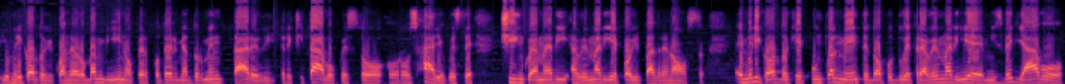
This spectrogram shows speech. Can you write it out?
Io mi ricordo che quando ero bambino per potermi addormentare recitavo questo rosario, queste cinque Ave Marie e poi il Padre Nostro. E mi ricordo che puntualmente dopo due o tre Ave Marie mi svegliavo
